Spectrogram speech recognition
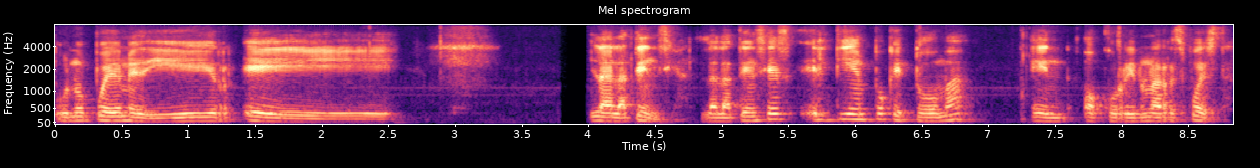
uno puede medir eh, la latencia. La latencia es el tiempo que toma en ocurrir una respuesta.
